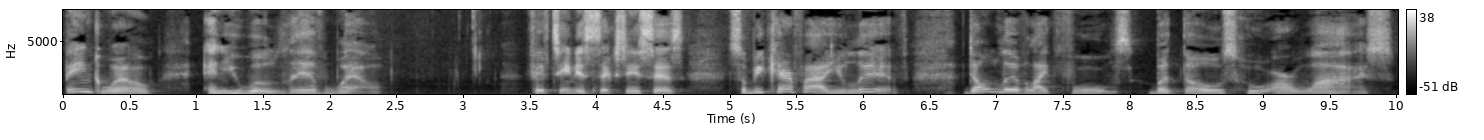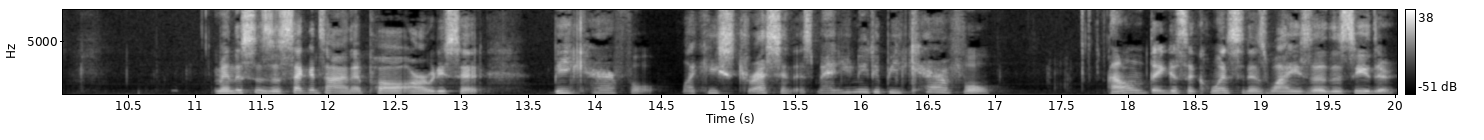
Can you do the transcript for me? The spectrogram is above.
Think well and you will live well. 15 and 16 says, So be careful how you live. Don't live like fools, but those who are wise. Man, this is the second time that Paul already said, Be careful. Like he's stressing this. Man, you need to be careful. I don't think it's a coincidence why he said this either.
